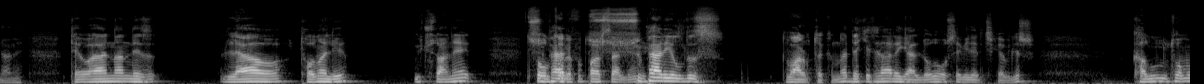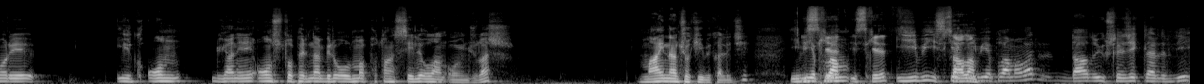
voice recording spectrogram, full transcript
Yani Theo Hernandez, Leao, Tonali üç tane Sol süper, tarafı parselleyen Süper yıldız var bu takımda. Deketeler de geldi. O da o seviyelere çıkabilir. Kalulu Tomori ilk 10 dünyanın en iyi 10 stoperinden biri olma potansiyeli olan oyuncular. Maynan çok iyi bir kaleci. İyi bir İskelet, yapılan iskelet iyi bir iskelet, Sağlam. iyi bir yapılanma var. Daha da yükseleceklerdir diye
